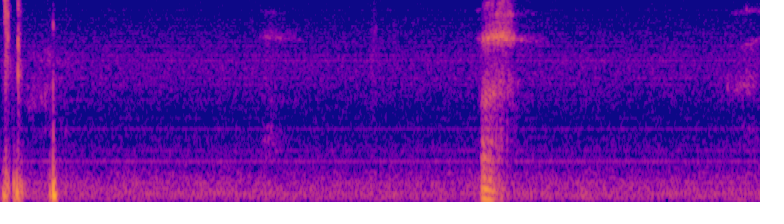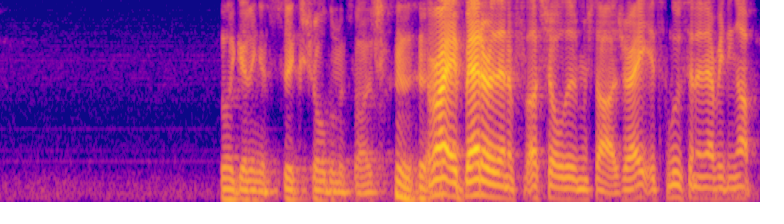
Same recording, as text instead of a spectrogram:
feel like getting a sick shoulder massage. Right, better than a, a shoulder massage, right? It's loosening everything up.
